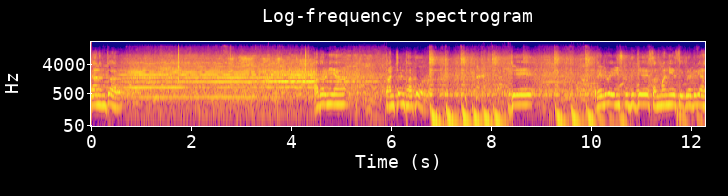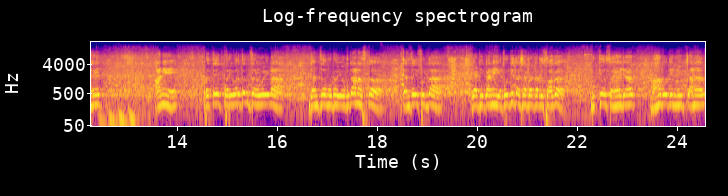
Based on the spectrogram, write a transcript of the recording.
यानंतर आदरणीय कांचन ठाकूर जे रेल्वे इन्स्टिट्यूटचे सन्माननीय सेक्रेटरी आहेत आणि प्रत्येक परिवर्तन चळवळीला ज्यांचं मोठं योगदान असतं त्यांचंही सुद्धा या ठिकाणी यथोचित अशा प्रकारचं स्वागत. मुख्य संयोजक महाबोधी न्यूज चॅनल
